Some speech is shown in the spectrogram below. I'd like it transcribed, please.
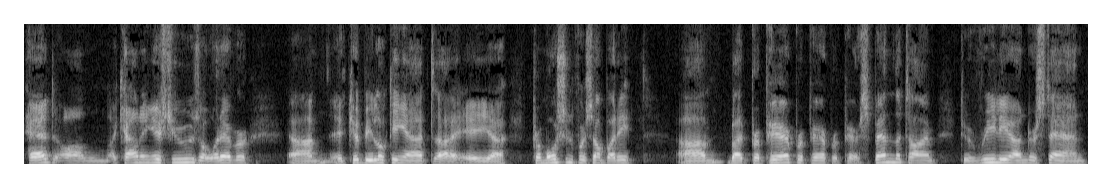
head on accounting issues or whatever. Um, it could be looking at a promotion for somebody. Um, but prepare, prepare, prepare. Spend the time to really understand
